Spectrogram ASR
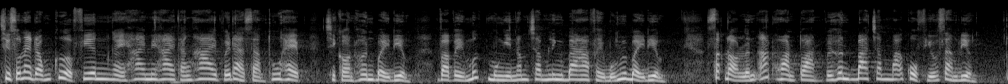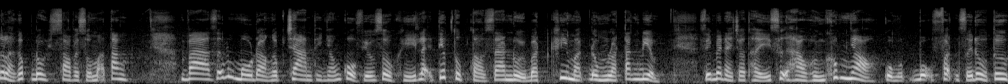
Chỉ số này đóng cửa phiên ngày 22 tháng 2 với đà giảm thu hẹp chỉ còn hơn 7 điểm và về mức 1.503,47 điểm. Sắc đỏ lấn át hoàn toàn với hơn 300 mã cổ phiếu giảm điểm, tức là gấp đôi so với số mã tăng. Và giữa một màu đỏ ngập tràn thì nhóm cổ phiếu dầu khí lại tiếp tục tỏ ra nổi bật khi mà đồng loạt tăng điểm. Diễn biến này cho thấy sự hào hứng không nhỏ của một bộ phận giới đầu tư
